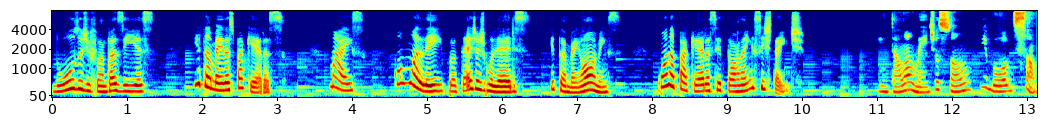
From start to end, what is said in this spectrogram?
do uso de fantasias e também das paqueras. Mas, como a lei protege as mulheres e também homens, quando a paquera se torna insistente? Então aumente o som e boa audição.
